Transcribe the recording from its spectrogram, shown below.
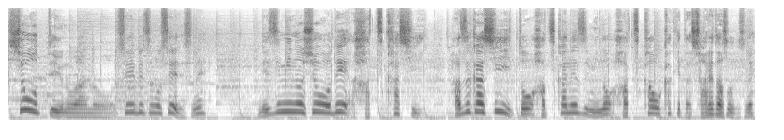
ショーっていうのはあの性別の性ですね。ネズミのショーで恥ずかしい。恥ずかしいとハツカネズミの20日をかけたシャレだそうですね。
